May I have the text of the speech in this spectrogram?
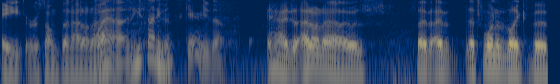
eight or something. I don't know. Wow, and he's not even scary though. Yeah, I, I don't know. It was so I, I, that's one of like the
